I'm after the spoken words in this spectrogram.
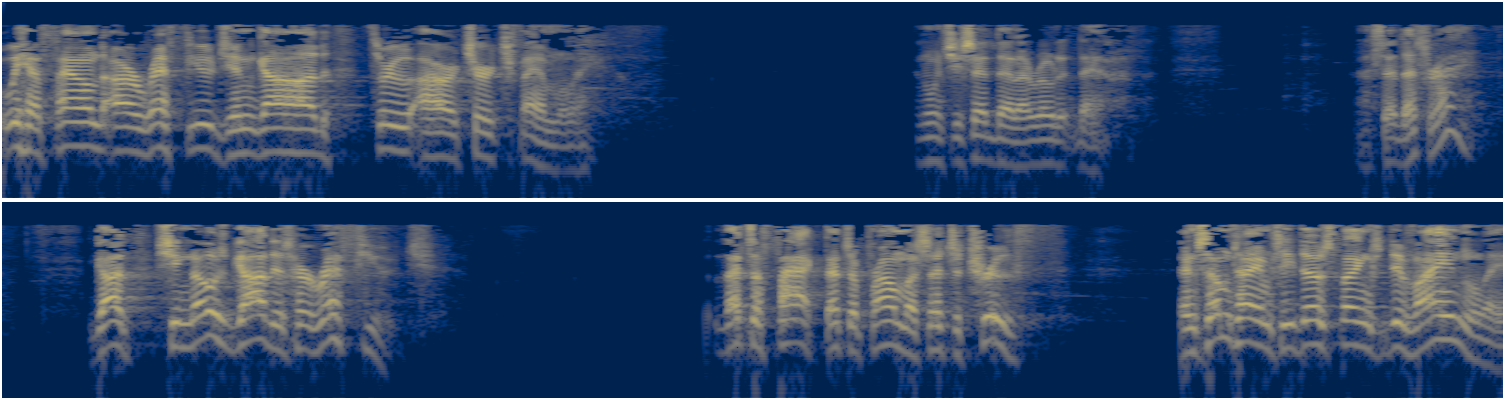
we have found our refuge in God through our church family. And when she said that, I wrote it down. I said, that's right. God, she knows God is her refuge. That's a fact. That's a promise. That's a truth. And sometimes he does things divinely,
